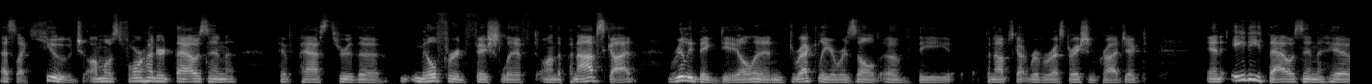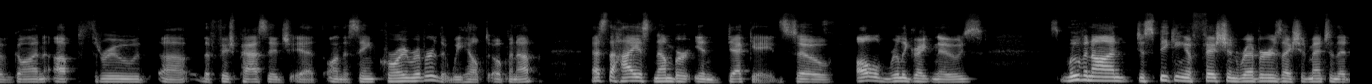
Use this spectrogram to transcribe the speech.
That's like huge, almost 400,000 have passed through the Milford fish lift on the Penobscot, really big deal, and directly a result of the Penobscot River Restoration Project. And 80,000 have gone up through uh, the fish passage at, on the St. Croix River that we helped open up. That's the highest number in decades. So, all really great news. Moving on, just speaking of fish and rivers, I should mention that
